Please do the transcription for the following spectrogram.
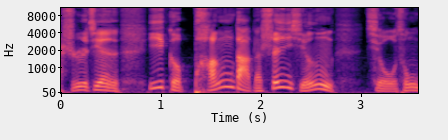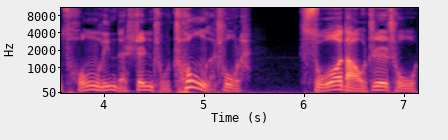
时间，一个庞大的身形就从丛林的深处冲了出来。所到之处，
